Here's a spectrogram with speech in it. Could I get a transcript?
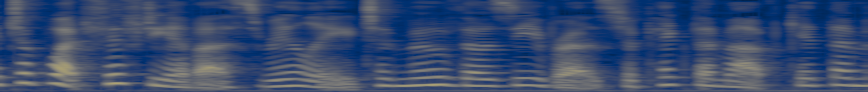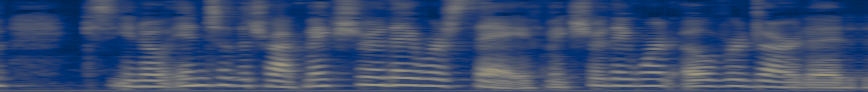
It took what 50 of us really to move those zebras, to pick them up, get them you know into the truck, make sure they were safe, make sure they weren't over darted,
